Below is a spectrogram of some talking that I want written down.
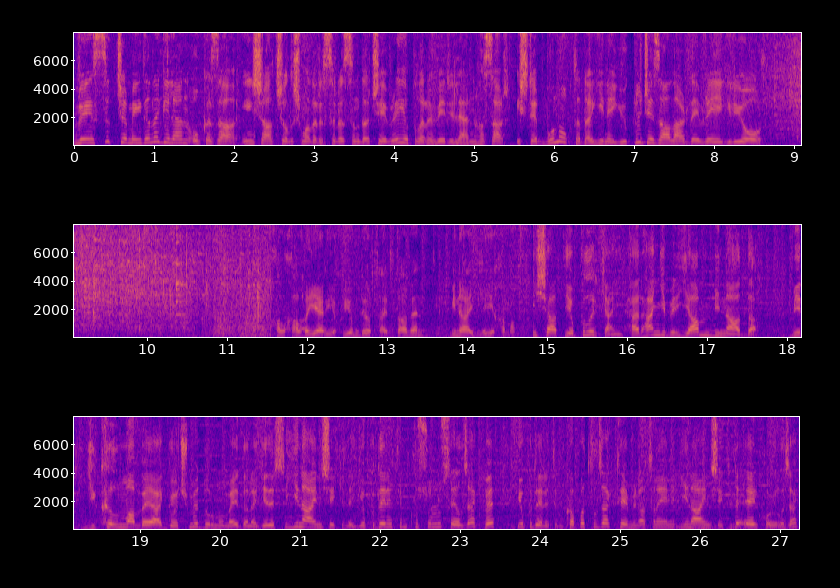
Ve sıkça meydana gelen o kaza, inşaat çalışmaları sırasında çevre yapılara verilen hasar. İşte bu noktada yine yüklü cezalar devreye giriyor. Halkalda yer yıkıyorum 4 ayda daha ben binayı bile yıkamadım. İnşaat yapılırken herhangi bir yan binada bir yıkılma veya göçme durumu meydana gelirse yine aynı şekilde yapı denetim kusurlu sayılacak ve yapı denetim kapatılacak teminatına yine yine aynı şekilde el koyulacak.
